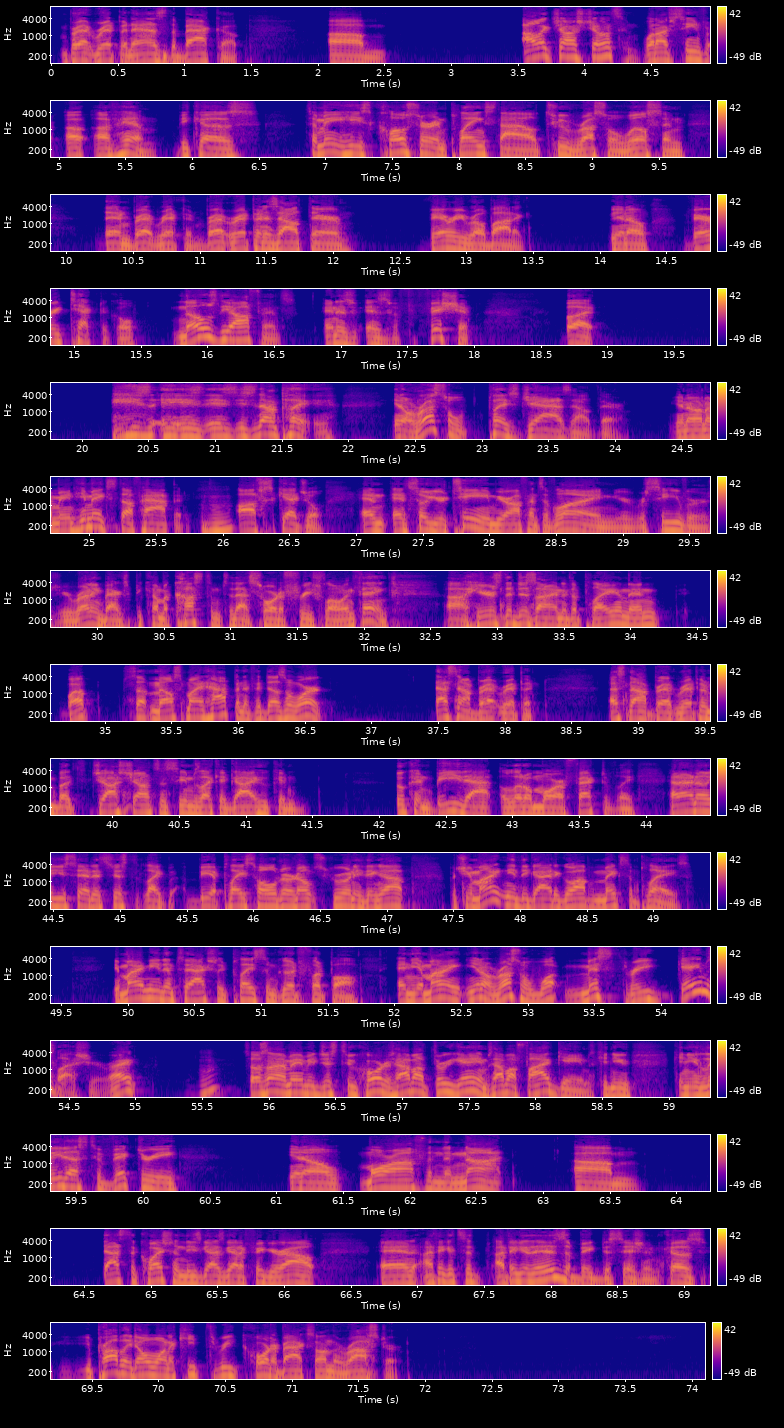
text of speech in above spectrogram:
Brett Rypien as the backup, um, I like Josh Johnson. What I've seen of, him because to me he's closer in playing style to Russell Wilson than Brett Rypien. Brett Rypien is out there very robotic, you know, very technical, knows the offense and is, is efficient, but he's, he's, he's not playing, you know, Russell plays jazz out there. You know what I mean? He makes stuff happen off schedule. And and so your team, your offensive line, your receivers, your running backs become accustomed to that sort of free flowing thing. Uh, here's the design of the play, and then, well, something else might happen if it doesn't work. That's not Brett Rypien. That's not Brett Rypien, but Josh Johnson seems like a guy who can who can be that a little more effectively. And I know you said it's just like be a placeholder, don't screw anything up, but you might need the guy to go up and make some plays. You might need him to actually play some good football. And you might, you know, Russell what, missed three games last year, right? So it's not maybe just two quarters. How about three games? How about five games? Can you can you lead us to victory? You know, more often than not. Um, that's the question these guys got to figure out. And I think it's a I think it is a big decision because you probably don't want to keep three quarterbacks on the roster.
